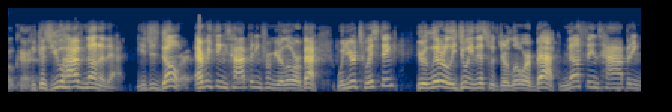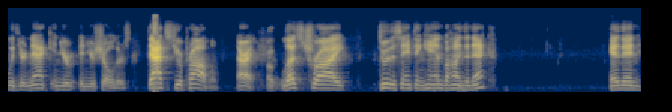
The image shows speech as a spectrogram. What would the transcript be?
Okay. because you have none of that. You just don't. Right. Everything's happening from your lower back. When you're twisting, you're literally doing this with your lower back. Nothing's happening with your neck and your and your shoulders. That's your problem. All right. Okay. Let's try do the same thing hand behind the neck. And then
